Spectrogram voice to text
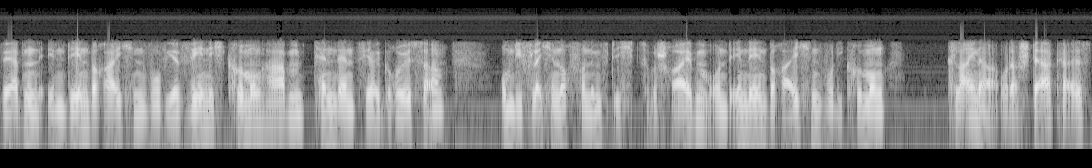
werden in den Bereichen, wo wir wenig Krümmung haben, tendenziell größer, um die Fläche noch vernünftig zu beschreiben. Und in den Bereichen, wo die Krümmung kleiner oder stärker ist,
